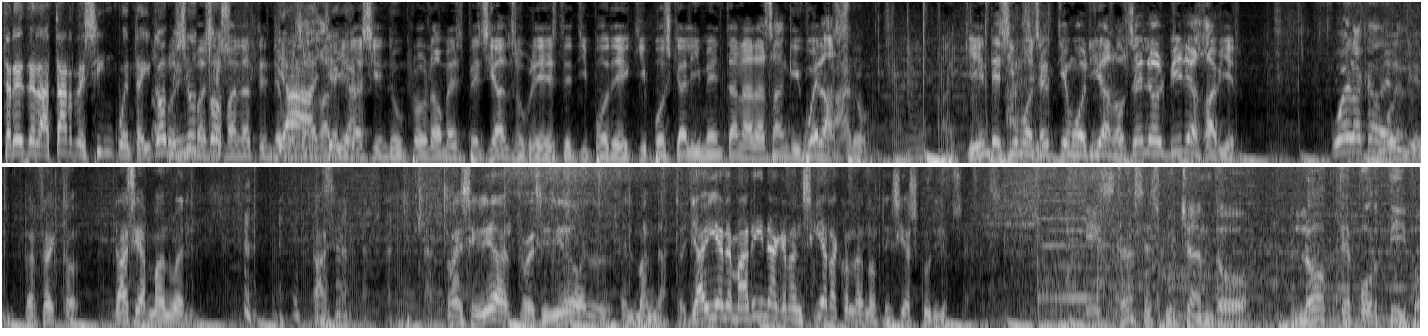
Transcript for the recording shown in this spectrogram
3 de la tarde, 52 La próxima minutos. semana tendremos a Javier llega- haciendo un programa especial sobre este tipo de equipos que alimentan a las sanguijuelas. Claro. Aquí en decimos séptimo día, no se le olvide, Javier. Fuera cadena. Muy bien, perfecto. Gracias, Manuel. Gracias. Recibido, recibido el, el mandato. Ya viene Marina Granciera con las noticias curiosas. Estás escuchando Blog Deportivo.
